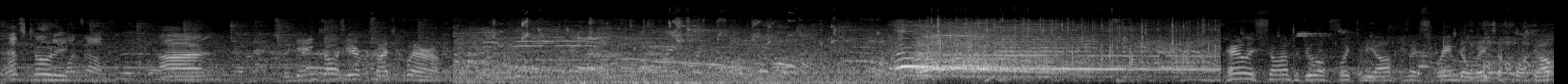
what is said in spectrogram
That's Cody. What's up? Uh, the gang's all here besides Clara. Apparently Sean Pedulla flicked me off because I screamed to wake the fuck up.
